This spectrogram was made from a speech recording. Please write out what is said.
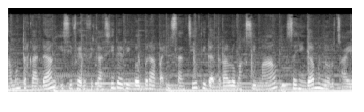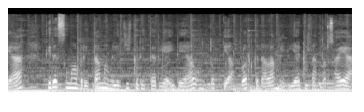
Namun terkadang isi verifikasi dari beberapa instansi tidak terlalu maksimal sehingga menurut saya tidak semua berita memiliki kriteria ideal untuk diupload ke dalam media di kantor saya.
